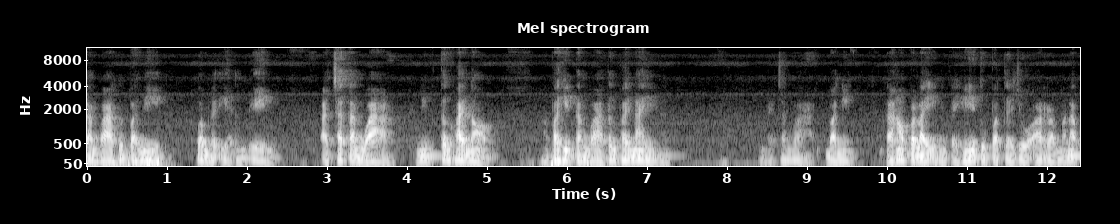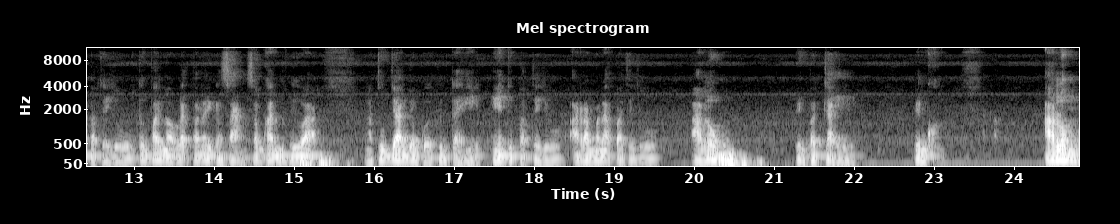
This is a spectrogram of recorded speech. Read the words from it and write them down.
ตังวาคือปณีความละเอียดนั่นเอง อัจฉตังวามีทั้งภายนอก พระหิตตังวาทั้งภายในและจังหวะบานี้ถ้าเฮาไปไล่อีกก็เหตุปัจจยโยอารัมมณปัจจยโยทั้งภายนอกและภายในก็สร้างสำคัญคือว่าทุกอย่างย่อมเกิดขึ้นแต่เหตุเหตุปัจจยโยอารัมมณปัจจยโยอารมณ์เป็นปัจจัยเป็นอารมณ์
